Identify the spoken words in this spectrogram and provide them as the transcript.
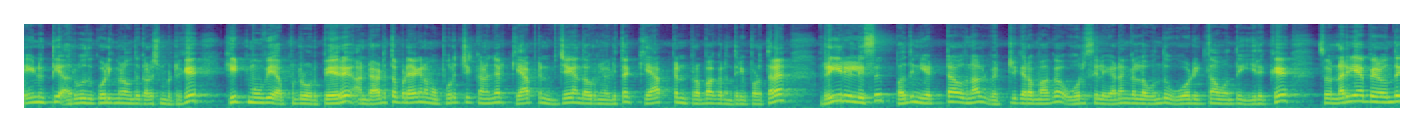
ஐநூற்றி அறுபது கோடிக்கு மேலே வந்து கலெக்ஷன் பண்ணிருக்கு ஹிட் மூவி அப்படின்ற ஒரு பேர். அண்ட் அடுத்தபடியாக நம்ம புரட்சி கலைஞர் கேப்டன் விஜயகாந்த் அவர்கள் நடித்த கேப்டன் பிரபாகரன் திரைப்படத்தில் ரீ ரிலீஸு பதினெட்டாவது நாள் வெற்றிகரமாக ஒரு சில இடங்களில் வந்து ஓடிட்டு தான் வந்து இருக்குது ஸோ நிறைய பேர் வந்து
